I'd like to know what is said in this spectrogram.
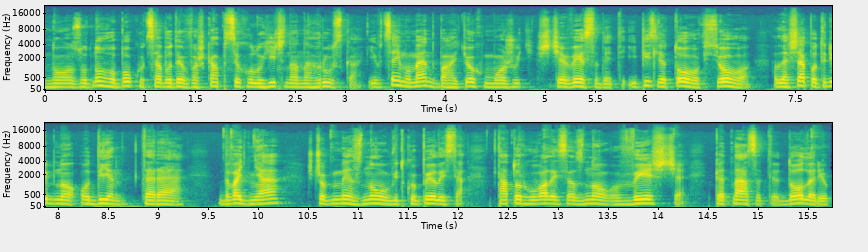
Но з одного боку це буде важка психологічна нагрузка, і в цей момент багатьох можуть ще висадити. І після того всього лише потрібно один-два дня, щоб ми знову відкупилися та торгувалися знову вище 15 доларів.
